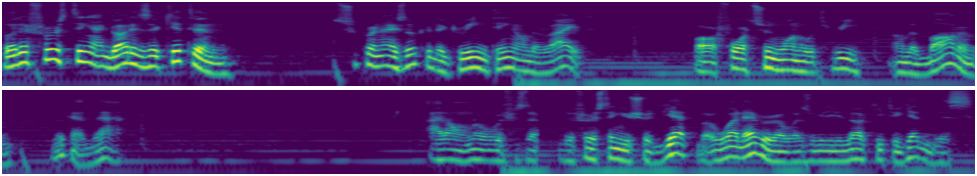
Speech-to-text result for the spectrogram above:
But the first thing I got is a kitten. Super nice. Look at the green thing on the right. Or Fortune 103 on the bottom. Look at that. I don't know if it's the, first thing you should get, but whatever, I was really lucky to get this.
